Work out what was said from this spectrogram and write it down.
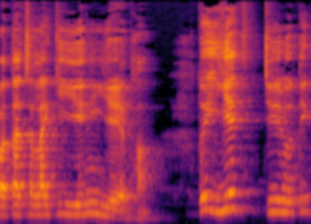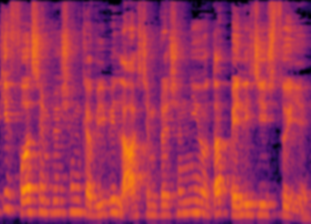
पता चला कि ये नहीं, ये था? तो ये चीज़ होती है कि फ़र्स्ट इंप्रेशन कभी भी लास्ट इंप्रेशन नहीं होता, पहली चीज़ तो ये।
